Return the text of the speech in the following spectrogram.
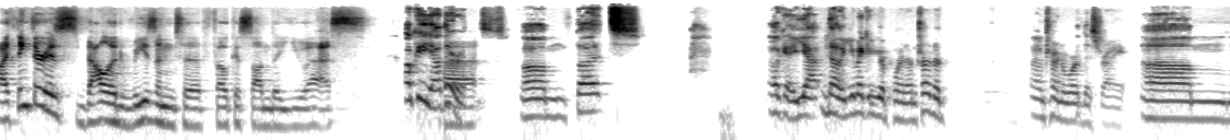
I think there is valid reason to focus on the U.S. Okay, yeah, there is. Uh, Um, but okay, yeah, no, you make a good point. I'm trying to, I'm trying to word this right. Um,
